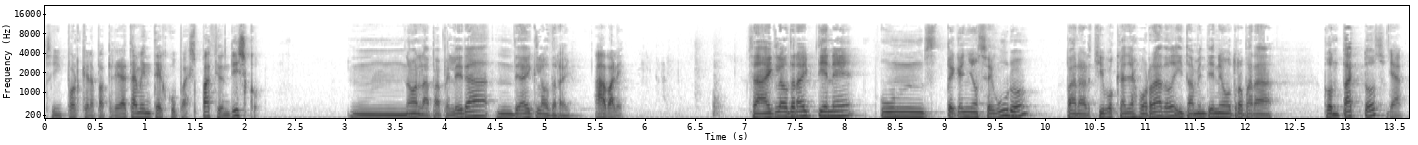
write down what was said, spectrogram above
Sí. porque la papelera también te ocupa espacio en disco. Mm, no, la papelera de iCloud Drive. Ah, vale. O sea, iCloud Drive tiene un pequeño seguro para archivos que hayas borrado y también tiene otro para contactos, Ya.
